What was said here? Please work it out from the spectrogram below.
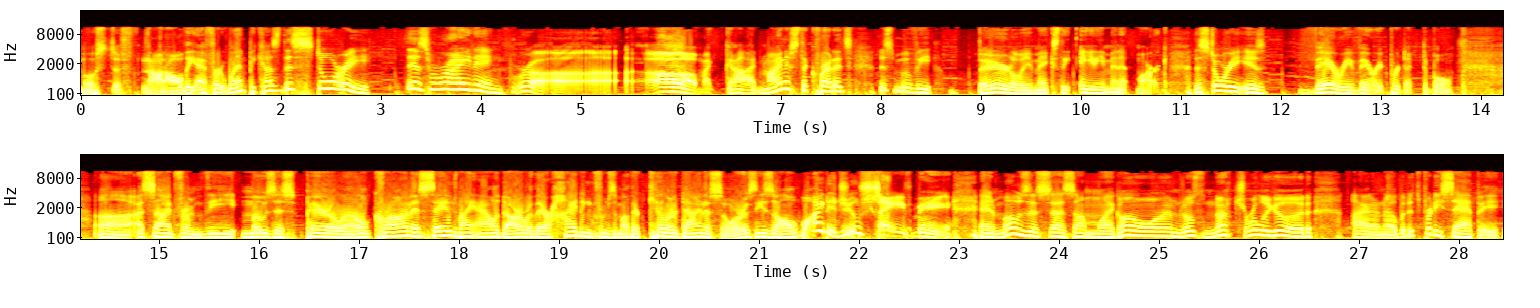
most of, not all the effort went because this story, this writing, oh my god, minus the credits, this movie barely makes the 80 minute mark. The story is very, very predictable. Uh, aside from the Moses parallel, Kron is saved by Aladar where they're hiding from some other killer dinosaurs. He's all, Why did you save me? And Moses says something like, Oh, I'm just naturally good. I don't know, but it's pretty sappy.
